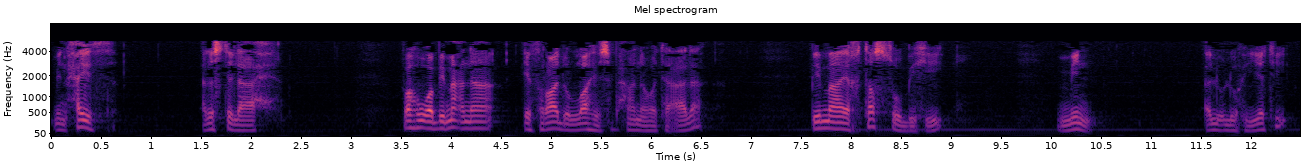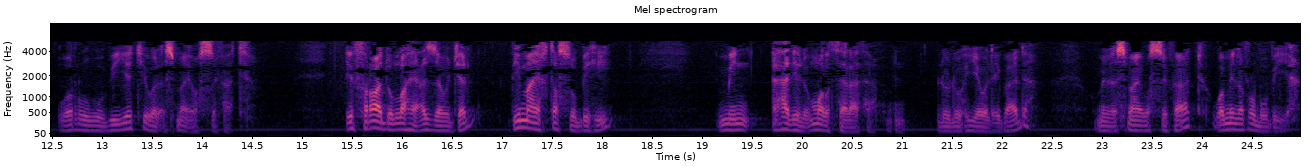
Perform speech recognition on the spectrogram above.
من حيث الاصطلاح فهو بمعنى إفراد الله سبحانه وتعالى بما يختص به من الألوهية والربوبية والأسماء والصفات. إفراد الله عز وجل بما يختص به من هذه الأمور الثلاثة من الألوهية والعبادة ومن الأسماء والصفات ومن الربوبية.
